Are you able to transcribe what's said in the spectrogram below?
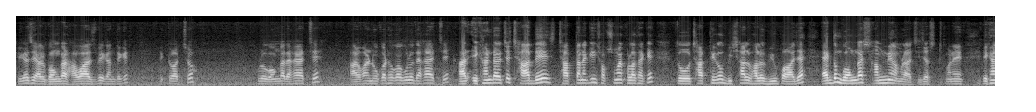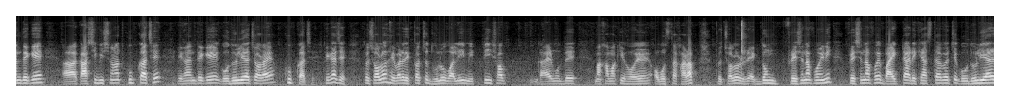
ঠিক আছে? আর গঙ্গার হাওয়া আসবে এখান থেকে, দেখতে পাচ্ছ? পুরো গঙ্গা দেখা যাচ্ছে, আর ওখানে নৌকা ঠোকাগুলো দেখা যাচ্ছে। আর এখানটা হচ্ছে ছাদে, ছাদটা নাকি সবসময় খোলা থাকে, তো ছাদ থেকেও বিশাল ভালো ভিউ পাওয়া যায়। একদম গঙ্গার সামনে আমরা আছি জাস্ট মানে এখান থেকে কাশী বিশ্বনাথ খুব কাছে, এখান থেকে গোধুলিয়া চড়ায় খুব কাছে, ঠিক আছে? তো চলো, এবারে দেখতে পাচ্ছ ধুলো, বালি, মিট্টি সব গায়ের মধ্যে মাখামাখি হয়ে অবস্থা খারাপ। তো চলো, একদম ফ্রেশন আপ হয়নি। ফ্রেশন আপ হয়ে বাইকটা রেখে আসতে হবে হচ্ছে গোধুলিয়ার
